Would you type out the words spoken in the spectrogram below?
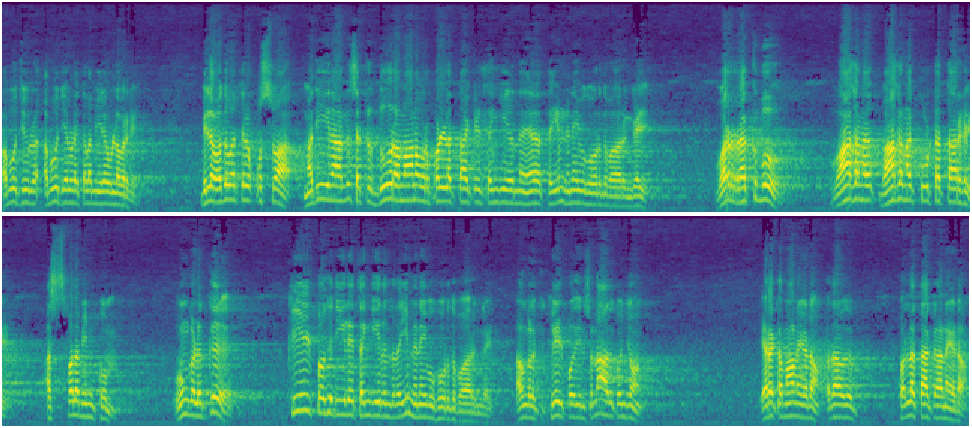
அபூஜல் அபூஜியலுடைய தலைமையில் உள்ளவர்கள். பில் ஒதுவத்தில் குஸ்வா. மதீனாந்து சற்று தூரமான ஒரு பள்ளத்தாக்கில் தங்கியிருந்த நேரத்தையும் நினைவு கூர்ந்து பாருங்கள் வர் ரக்பு. வாகன வாகன கூட்டத்தார்கள். அஸ்பலமின்கும் உங்களுக்கு கீழ்ப்பகுதியிலே தங்கி இருந்ததையும் நினைவு கூர்ந்து பாருங்கள் அவங்களுக்கு கீழ்ப்பகுதின்னு சொன்னால் அது கொஞ்சம் இறக்கமான இடம். அதாவது பள்ளத்தாக்கான இடம்.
